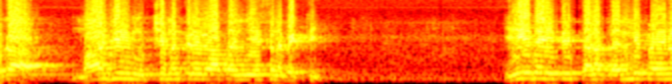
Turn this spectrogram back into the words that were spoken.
ఒక మాజీ ముఖ్యమంత్రిగా పనిచేసిన వ్యక్తి ఏదైతే తన తల్లి పైన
